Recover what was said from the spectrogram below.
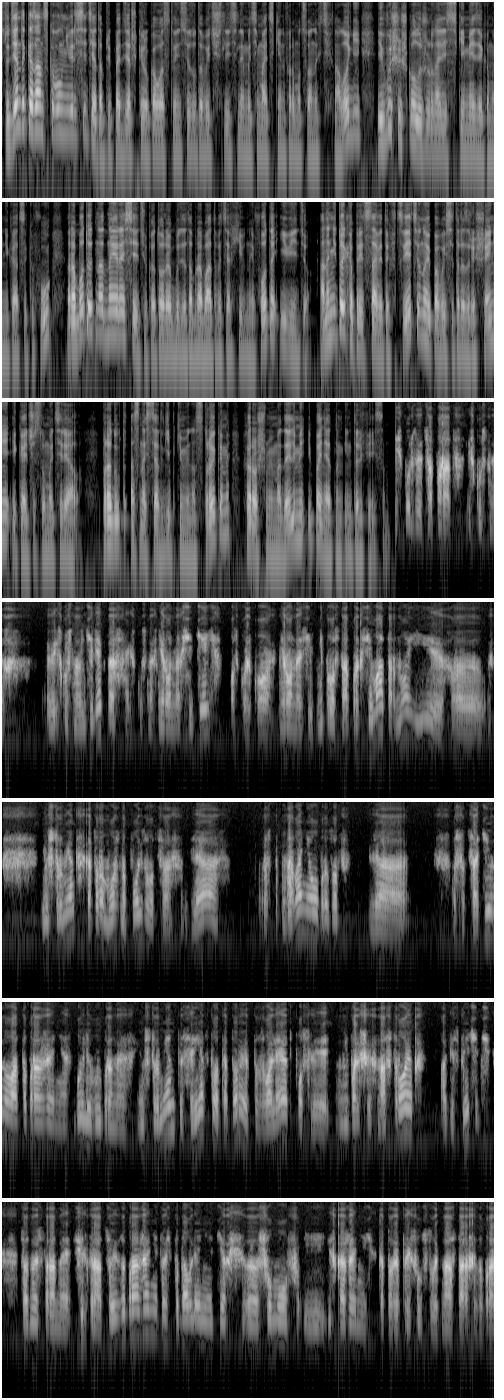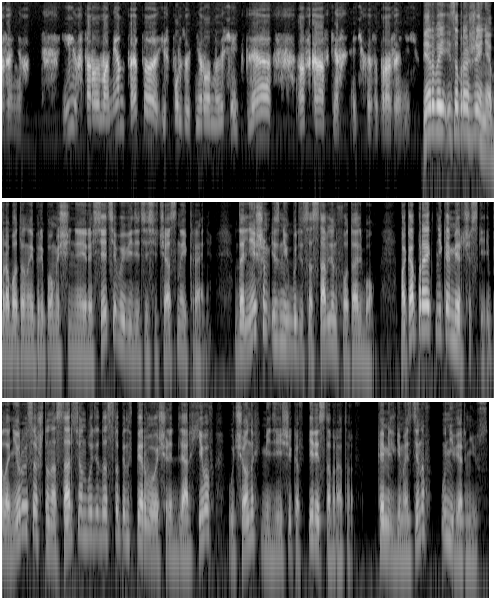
Студенты Казанского университета при поддержке руководства Института вычислительной математики и информационных технологий и Высшей школы журналистики и медиакоммуникации КФУ работают над нейросетью, которая будет обрабатывать архивные фото и видео. Она не только представит их в цвете, но и повысит разрешение и качество материала. Продукт оснастят гибкими настройками, хорошими моделями и понятным интерфейсом. Используется аппарат искусственных искусственного интеллекта, искусственных нейронных сетей, поскольку нейронная сеть не просто аппроксиматор, но и э, инструмент, которым можно пользоваться для распознавания образов, для ассоциативного отображения. Были выбраны инструменты, средства, которые позволяют после небольших настроек обеспечить, с одной стороны, фильтрацию изображений, то есть подавление тех э, шумов и искажений, которые присутствуют на старых изображениях. И второй момент – это использовать нейронную сеть для раскраски этих изображений. Первые изображения, обработанные при помощи нейросети, вы видите сейчас на экране. В дальнейшем из них будет составлен фотоальбом. Пока проект некоммерческий и планируется, что на старте он будет доступен в первую очередь для архивов, ученых, медийщиков и реставраторов. Камиль Гемоздинов, Univer News.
